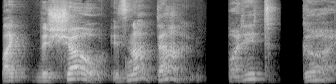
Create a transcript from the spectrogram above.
Like, the show is not done, but it's good.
